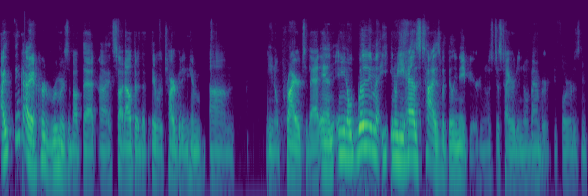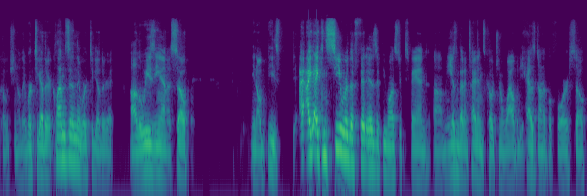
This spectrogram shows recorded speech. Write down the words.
I think I had heard rumors about that. I saw it out there that they were targeting him. Um, you know, prior to that, and and you know, William, you know, he has ties with Billy Napier, who was just hired in November, to be Florida's new coach. You know, they worked together at Clemson, they worked together at uh, Louisiana. So, you know, he's. I, I can see where the fit is if he wants to expand. Um, he hasn't been a tight ends coach in a while, but he has done it before. So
